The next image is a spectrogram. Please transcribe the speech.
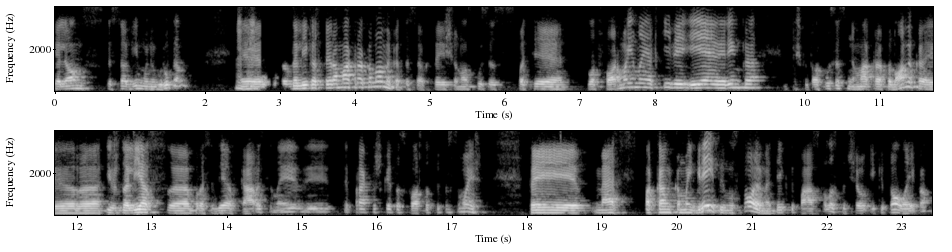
kelioms tiesiog įmonių grupėms. Mhm. Ir tas dalykas tai yra makroekonomika tiesiog. Tai iš vienos pusės pati platforma jinai aktyviai įėjo į rinką, iš kitos pusės makroekonomika ir e, iš dalies e, prasidėjęs karas, jinai tai praktiškai tas kortas taip ir sumaišė. Tai mes pakankamai greitai nustojome teikti paskolas, tačiau iki to laiko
